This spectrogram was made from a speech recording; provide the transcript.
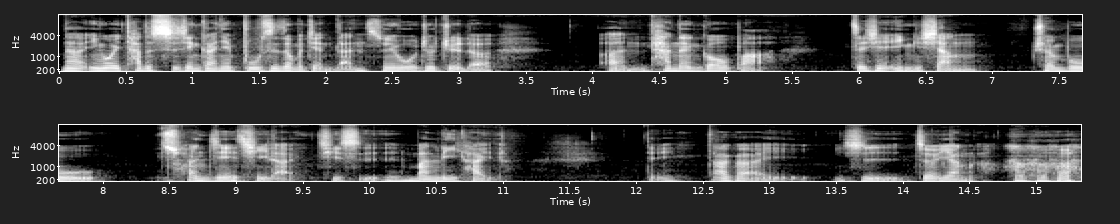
那因为它的时间概念不是这么简单，所以我就觉得，嗯，它能够把这些影响全部串接起来，其实蛮厉害的。对，大概是这样了。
